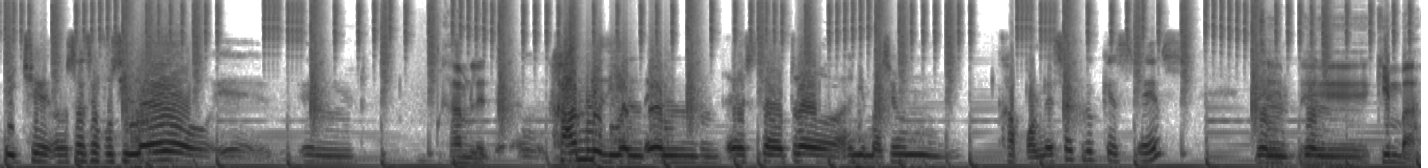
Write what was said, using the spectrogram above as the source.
pinche, o sea, se fusiló eh, el Hamlet. Hamlet y el, el esta otra animación japonesa creo que es, es del, Kimba.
